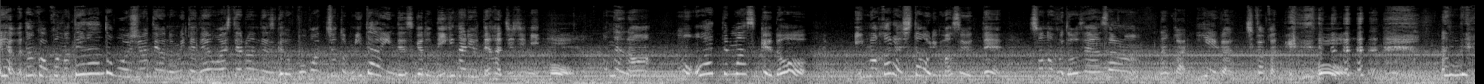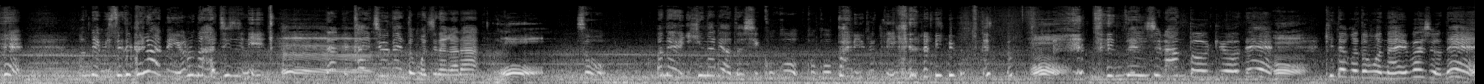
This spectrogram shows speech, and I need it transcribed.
えなんかこのテナント募集っていうの見て電話してるんですけどここちょっと見たいんですけどっていきなり言って8時に。ほんならもう終わってますけど今から下降ります言ってその不動産屋さんなんか家が近かって ほんでほんで見せてくれはってん夜の8時になんか懐中電灯持ちながら。そう。ほんでいきなり私ここここ借りるっていきなり言って。全然知らん東京で来たこともない場所で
